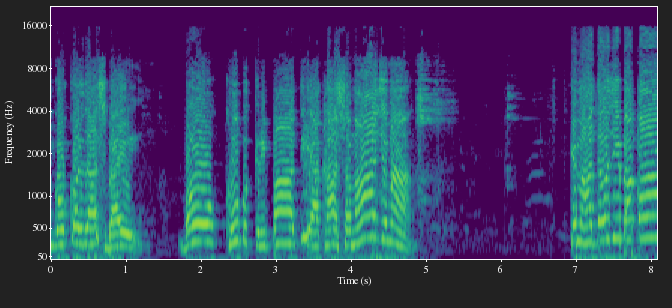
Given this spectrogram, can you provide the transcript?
ગોકળદાસભાઈ બહુ ખૂબ કૃપા હતી આખા સમાજમાં કે માધવજી બાપા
